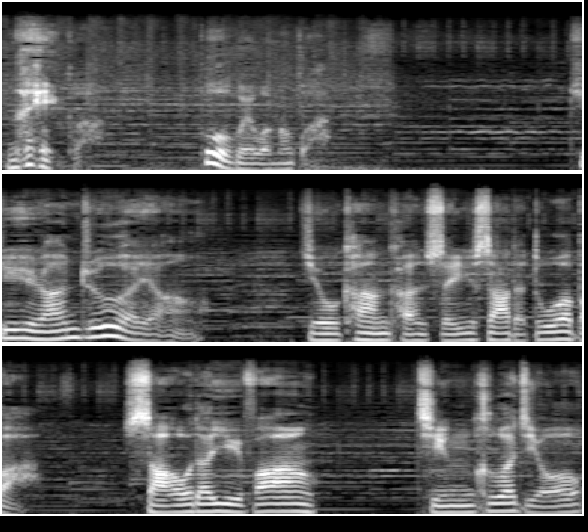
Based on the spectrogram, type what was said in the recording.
那个不归我们管。既然这样，就看看谁杀的多吧。少的一方，请喝酒。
